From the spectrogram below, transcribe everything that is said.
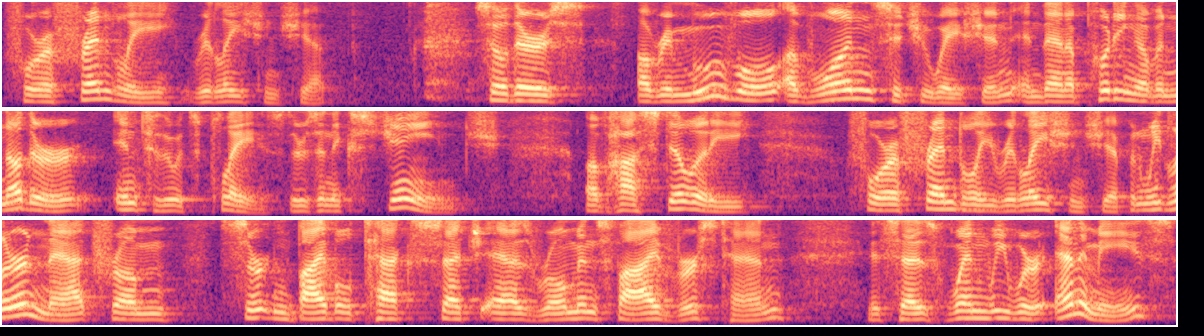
for a friendly relationship. So there's a removal of one situation and then a putting of another into its place. There's an exchange of hostility for a friendly relationship. And we learn that from certain Bible texts, such as Romans 5, verse 10. It says, When we were enemies,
